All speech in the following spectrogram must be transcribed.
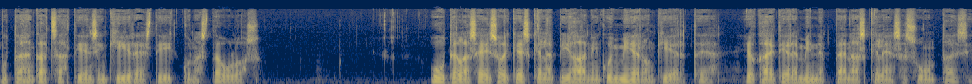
mutta hän katsahti ensin kiireesti ikkunasta ulos. Uutela seisoi keskellä pihaa niin kuin mieron kiertäjä, joka ei tiedä minne päin askeleensa suuntaisi.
